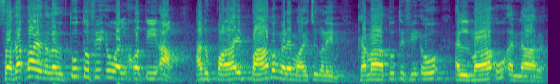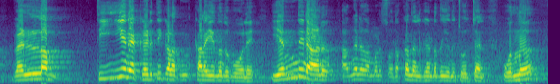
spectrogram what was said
സ്വതക്ക എന്നുള്ളത് തുത്തുഫി അൽ ഖതീഅ. അത് പായ പാപങ്ങളെ മായ്ച്ചു കളയും. ഖമാ തുത്തുഫി ഉൽ അൽ ഉ അന്നാർ. വെള്ളം തീയനെ കെടുത്തി കള കളയുന്നത് പോലെ. എന്തിനാണ് അങ്ങനെ നമ്മൾ സ്വതക്കം നൽകേണ്ടത് എന്ന് ചോദിച്ചാൽ ഒന്ന്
